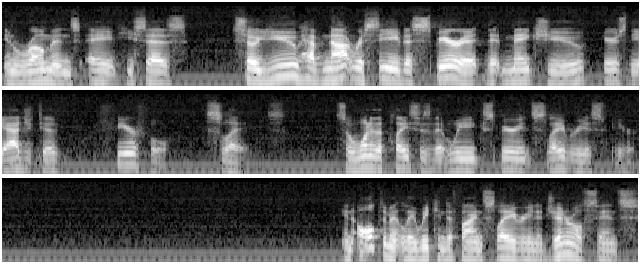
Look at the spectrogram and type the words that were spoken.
in Romans 8, he says, so you have not received a spirit that makes you, here's the adjective, fearful slaves. So one of the places that we experience slavery is fear. And ultimately, we can define slavery in a general sense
